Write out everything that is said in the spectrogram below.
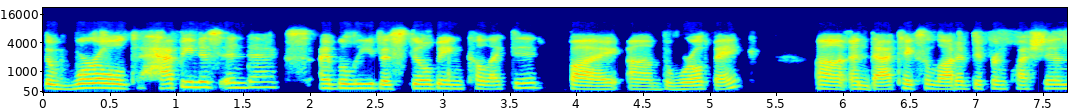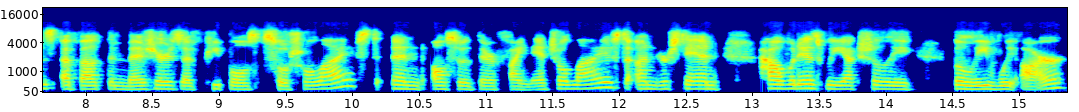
The World Happiness Index, I believe, is still being collected by um, the World Bank. Uh, and that takes a lot of different questions about the measures of people's social lives and also their financial lives to understand how it is we actually believe we are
